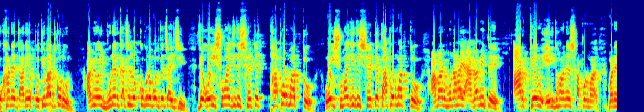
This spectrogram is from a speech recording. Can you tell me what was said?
ওখানে দাঁড়িয়ে প্রতিবাদ করুন। আমি ওই বোনের কাছে লক্ষ্য করে বলতে চাইছি যে ওই সময় যদি সেঁটে থাপড় মারতো, ওই সময় যদি সেঁটে থাপড় মারতো, আমার মনে হয় আগামীতে আর কেউ এই ধরনের সাপড় মানে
